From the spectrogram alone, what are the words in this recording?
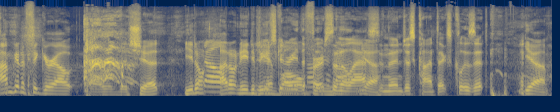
I'm gonna figure out all of this shit. You don't. No. I don't need to be You're just going to read the first and the last Yeah. and then just context clues it. Yeah,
